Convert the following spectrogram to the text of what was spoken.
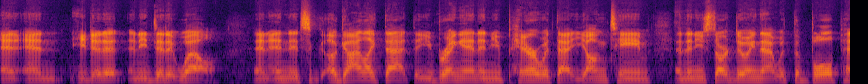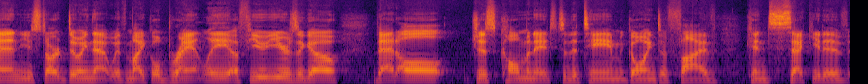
and, and he did it, and he did it well. And, and it's a guy like that that you bring in and you pair with that young team, and then you start doing that with the bullpen. You start doing that with Michael Brantley a few years ago. That all just culminates to the team going to five consecutive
